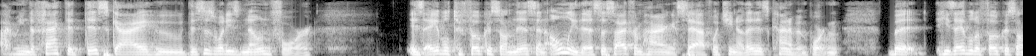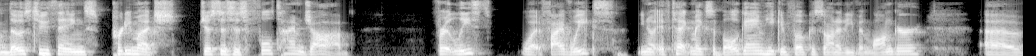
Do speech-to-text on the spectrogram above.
I mean, the fact that this guy, who this is what he's known for, is able to focus on this and only this, aside from hiring a staff, which you know that is kind of important, but he's able to focus on those two things pretty much just as his full time job for at least what five weeks. You know, if Tech makes a bowl game, he can focus on it even longer. Uh,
